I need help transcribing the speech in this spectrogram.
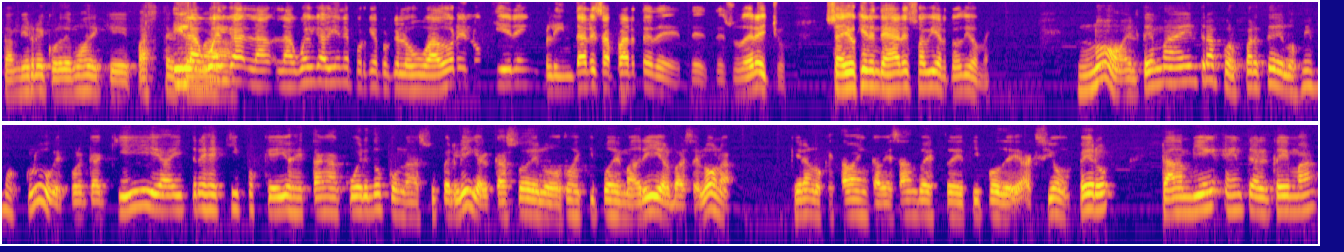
también recordemos de que pasa y la huelga la, huelga viene ¿por qué? porque los jugadores no quieren blindar esa parte de, de, su derecho o sea ellos quieren dejar eso abierto Dios mío no, el tema entra por parte de los mismos clubes, porque aquí hay tres equipos que ellos están de acuerdo con la Superliga, el caso de los dos equipos de Madrid y el Barcelona, que eran los que estaban encabezando este tipo de acción, pero también entra el tema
